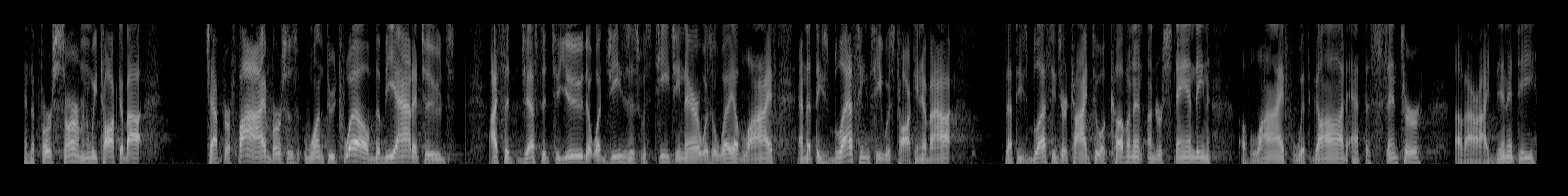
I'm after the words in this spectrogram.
In the first sermon, we talked about chapter 5, verses 1 through 12, the Beatitudes. I suggested to you that what Jesus was teaching there was a way of life, and that these blessings he was talking about that these blessings are tied to a covenant understanding of life with God at the center of our identity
